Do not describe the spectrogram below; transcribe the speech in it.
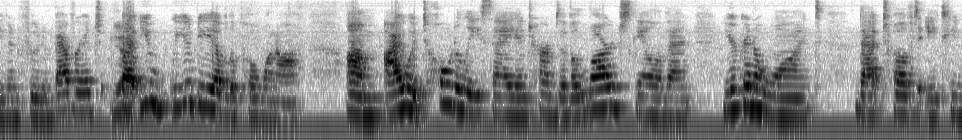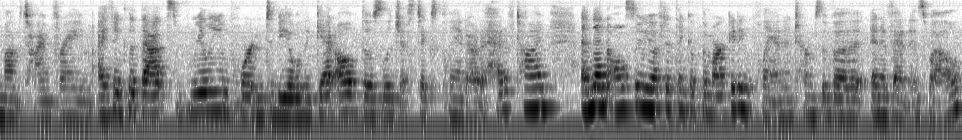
even food and beverage, Yeah. but you you'd be able to pull one off. Um, I would totally say, in terms of a large scale event, you're going to want that 12 to 18 month time frame. I think that that's really important to be able to get all of those logistics planned out ahead of time. And then also you have to think of the marketing plan in terms of a, an event as well.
